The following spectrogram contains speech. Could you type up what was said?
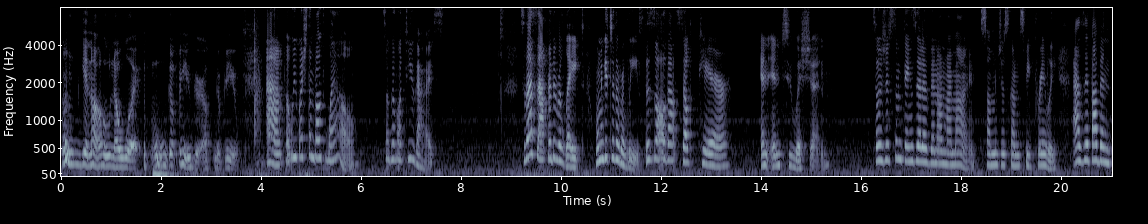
getting her who know what. good for you, girl. Good for you. Um, but we wish them both well. So good luck to you guys. So that's that for the relate. Let me get to the release. This is all about self care and intuition. So it's just some things that have been on my mind. So I'm just going to speak freely as if I've been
